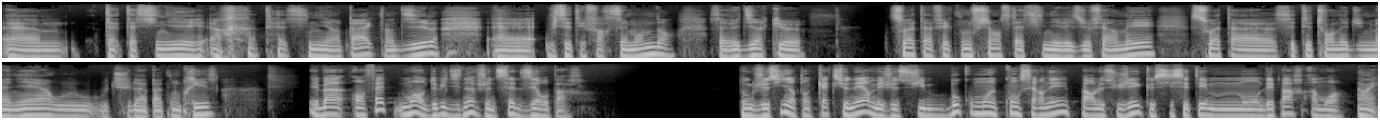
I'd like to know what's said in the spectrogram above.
Euh, T'as as signé, un- t'as signé un pacte, un deal euh, où c'était forcément dedans. Ça veut dire que soit t'as fait confiance, t'as signé les yeux fermés, soit t'as c'était tourné d'une manière où, où tu l'as pas comprise. Eh ben, en fait, moi, en 2019, je ne cède zéro part. Donc, je signe en tant qu'actionnaire, mais je suis beaucoup moins concerné par le sujet que si c'était mon départ à moi. Ouais.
